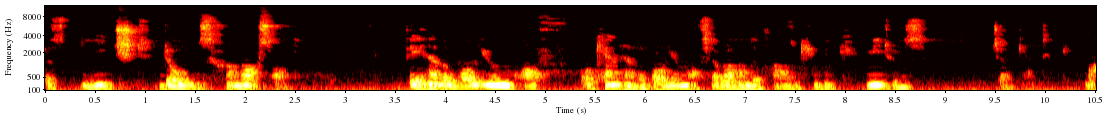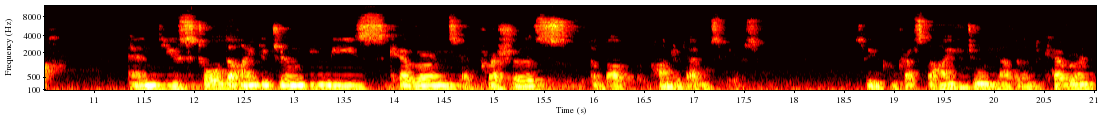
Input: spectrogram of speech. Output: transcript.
just leached domes from rock salt. They have a volume of, or can have a volume of several hundred thousand cubic meters. Gigantic. Wow. And you store the hydrogen in these caverns at pressures above 100 atmospheres. So you compress the hydrogen, you have it in the cavern.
